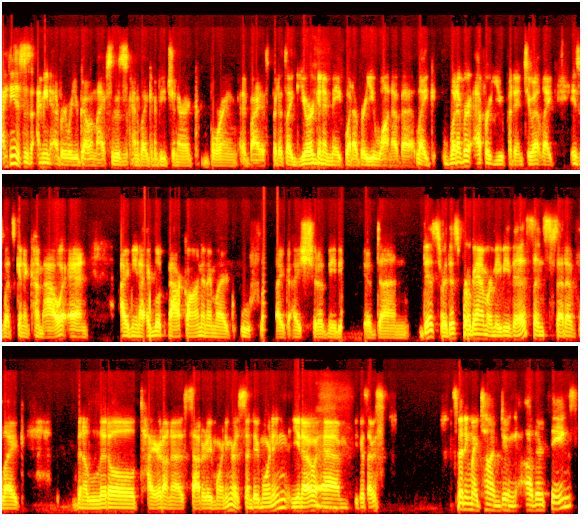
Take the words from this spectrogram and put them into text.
I think this is, I mean, everywhere you go in life. So this is kind of like going to be generic, boring advice, but it's like you're going to make whatever you want of it. Like whatever effort you put into it, like is what's going to come out. And I mean, I look back on and I'm like, oof, like I should have maybe have done this or this program or maybe this instead of like been a little tired on a Saturday morning or a Sunday morning, you know, mm-hmm. um, because I was spending my time doing other things.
